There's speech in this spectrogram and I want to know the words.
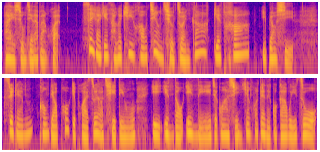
爱想一个办法。世界银行的气候政策专家杰哈伊表示。虽然空调普及化主要市场以印度、印尼这寡新兴发展的国家为主，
